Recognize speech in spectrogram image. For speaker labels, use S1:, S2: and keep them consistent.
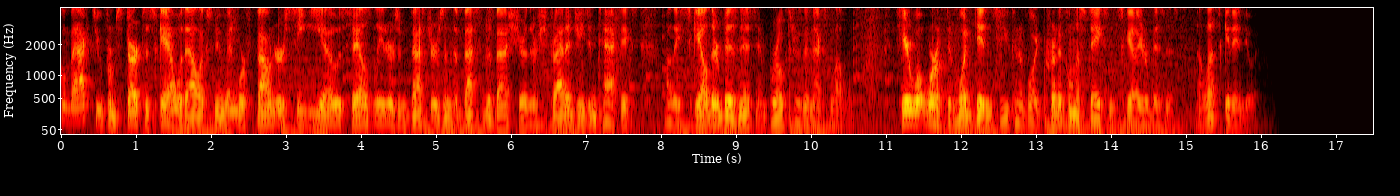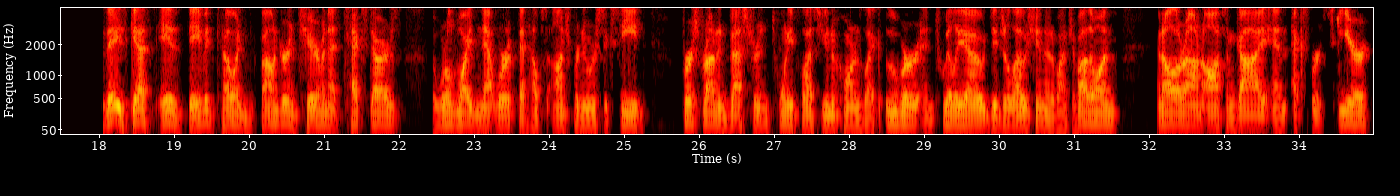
S1: Welcome back to From Start to Scale with Alex Newman, where founders, CEOs, sales leaders, investors, and the best of the best share their strategies and tactics, how they scaled their business and broke through the next level. Hear what worked and what didn't so you can avoid critical mistakes and scale your business. Now let's get into it. Today's guest is David Cohen, founder and chairman at Techstars, the worldwide network that helps entrepreneurs succeed first round investor in 20 plus unicorns like Uber and Twilio, DigitalOcean, and a bunch of other ones. An all around awesome guy and expert skier.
